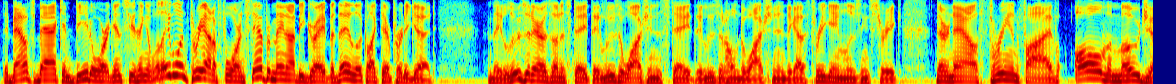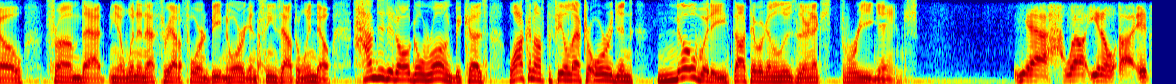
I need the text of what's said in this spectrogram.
They bounce back and beat Oregon. So you're thinking, well, they won three out of four, and Stanford may not be great, but they look like they're pretty good and they lose at Arizona State, they lose at Washington State, they lose at home to Washington. They got a three-game losing streak. They're now three and five. All the mojo from that, you know, winning that three out of four and beating Oregon seems out the window. How did it all go wrong? Because walking off the field after Oregon, nobody thought they were going to lose their next three games. Yeah, well, you know, uh, it's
